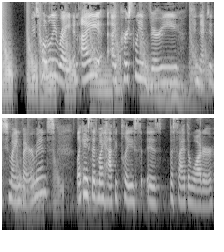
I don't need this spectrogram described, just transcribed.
You're totally right. And I I personally am very connected to my environment. Like I said, my happy place is beside the water,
